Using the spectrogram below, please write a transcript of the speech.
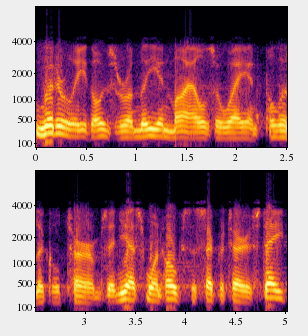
Literally, those are a million miles away in political terms. And yes, one hopes the Secretary of State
